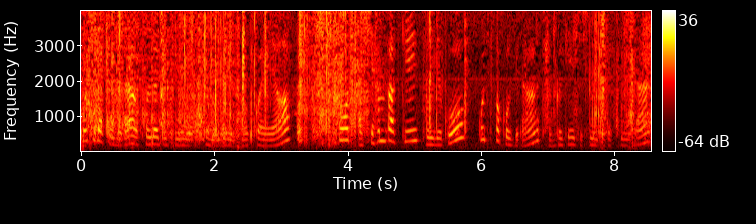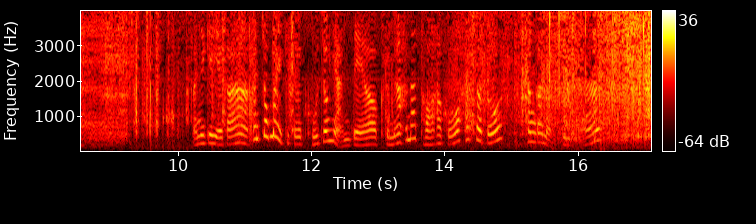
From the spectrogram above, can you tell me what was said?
꼬집어고기랑 돌려주시면 이렇게 모양이 나올 거예요. 또 다시 한 바퀴 돌리고 꼬집어고기랑 잠그게 해주시면 되겠습니다. 만약에 얘가 한쪽만 있기 때문에 고정이 안 돼요. 그러면 하나 더 하고 하셔도 상관없습니다.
